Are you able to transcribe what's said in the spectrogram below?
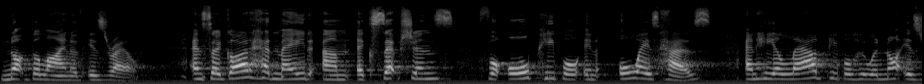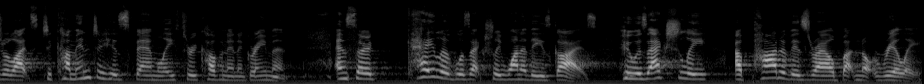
not the line of Israel. And so God had made um, exceptions for all people and always has. And he allowed people who were not Israelites to come into his family through covenant agreement. And so Caleb was actually one of these guys who was actually a part of Israel, but not really.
